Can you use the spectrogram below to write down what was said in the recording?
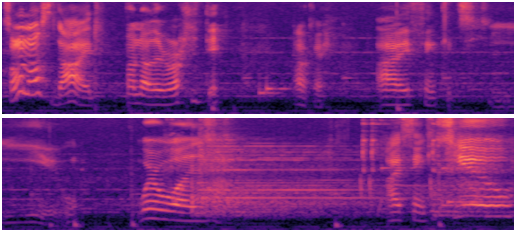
Someone else died. Oh no, they were already dead. Okay. I think it's you. Where was... I think it's you,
